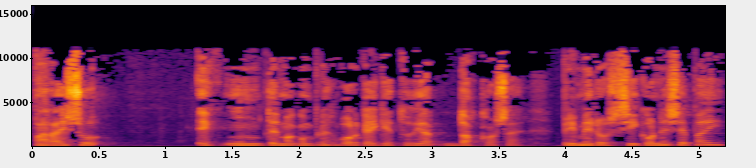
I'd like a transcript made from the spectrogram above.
para eso es un tema complejo porque hay que estudiar dos cosas. Primero, si con ese país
